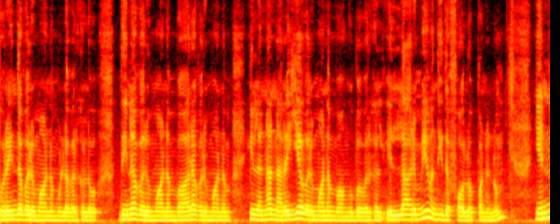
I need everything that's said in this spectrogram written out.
குறைந்த வருமானம் உள்ளவர்களோ தின வருமானம் வார வருமானம் இல்லைன்னா நிறைய வருமானம் வாங்குபவர்கள் எல்லாருமே வந்து இதை ஃபாலோ பண்ணணும். என்ன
